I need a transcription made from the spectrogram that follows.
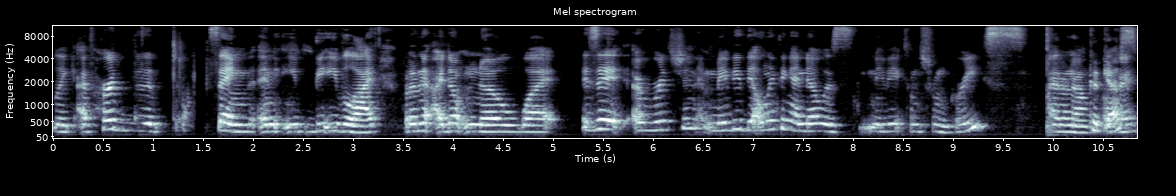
like, I've heard the saying an e- the evil eye, but I don't know what. Is it origin? Maybe the only thing I know is maybe it comes from Greece. I don't know. Good guess.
